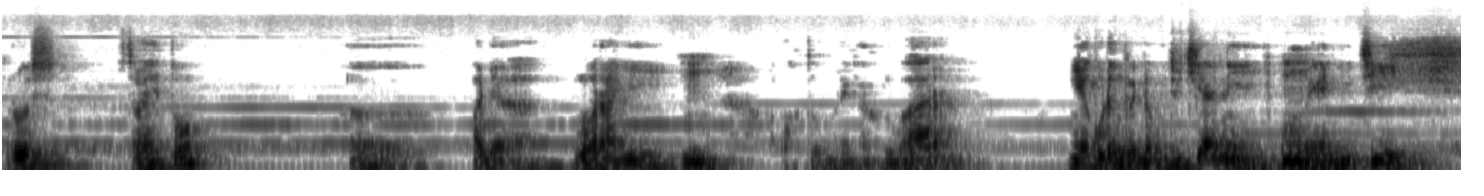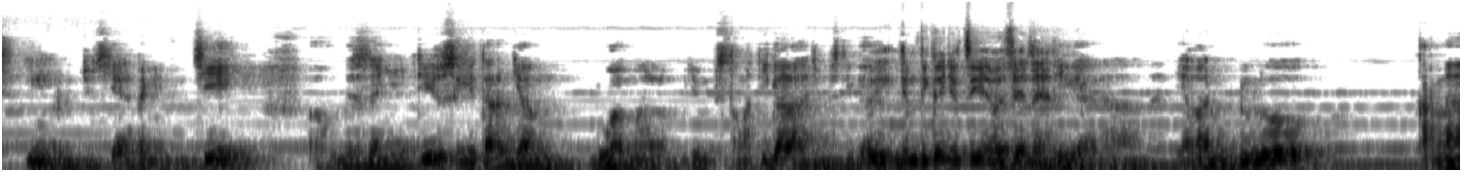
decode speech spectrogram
terus setelah itu eh, pada keluar lagi Hmm. waktu mereka keluar ini aku udah ngerendam cucian nih Hmm. pengen nyuci Hmm. ngerendam cucian pengen nyuci Eh, udah selesai nyuci itu sekitar jam 2 malam jam setengah tiga lah jam Wih, Jam 3 nyuci ya masih ada. tiga Nah, ya kan dulu karena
